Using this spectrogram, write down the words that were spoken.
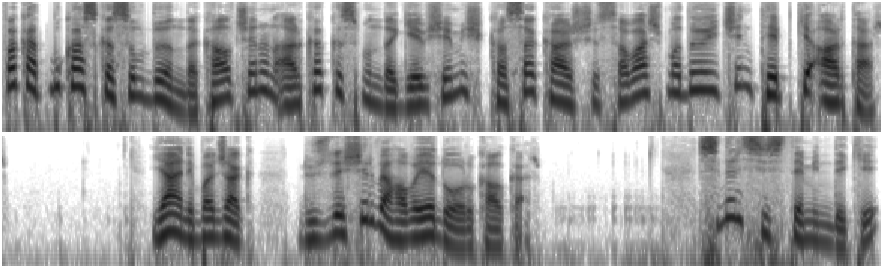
Fakat bu kas kasıldığında kalçanın arka kısmında gevşemiş kasa karşı savaşmadığı için tepki artar. Yani bacak düzleşir ve havaya doğru kalkar. Sinir sistemindeki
